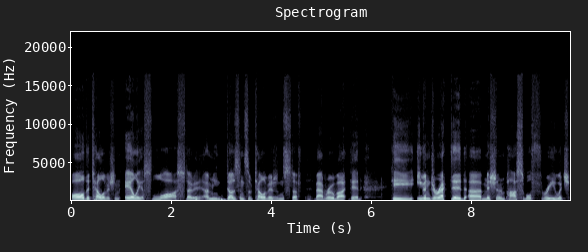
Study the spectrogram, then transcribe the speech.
all the television, Alias, Lost. I mean, I mean dozens of television stuff Bad Robot did. He even directed uh, Mission Impossible 3, which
